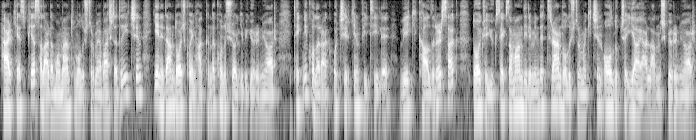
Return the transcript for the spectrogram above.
Herkes piyasalarda momentum oluşturmaya başladığı için yeniden Dogecoin hakkında konuşuyor gibi görünüyor. Teknik olarak o çirkin fitili wick kaldırırsak Doge yüksek zaman diliminde trend oluşturmak için oldukça iyi ayarlanmış görünüyor.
